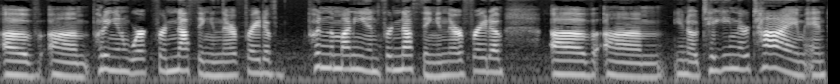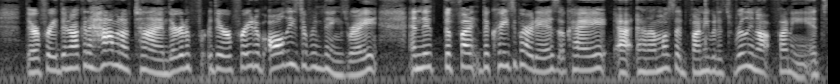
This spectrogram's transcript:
of um, putting in work for nothing and they're afraid of putting the money in for nothing and they're afraid of of um, you know taking their time and they're afraid they're not going to have enough time. They're gonna they're afraid of all these different things right? And the the fun the crazy part is okay and i almost said funny but it's really not funny. It's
